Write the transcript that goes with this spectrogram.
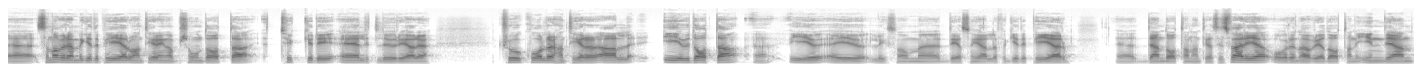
Uh, sen har vi det här med GDPR och hanteringen av persondata. Jag tycker det är lite lurigare. Truecaller hanterar all EU-data. EU är ju liksom uh, det som gäller för GDPR. Den datan hanteras i Sverige och den övriga datan i Indien.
